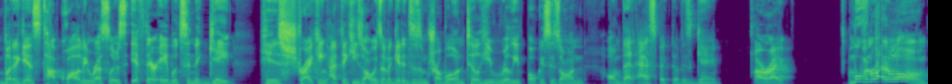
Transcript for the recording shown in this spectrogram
but against top quality wrestlers if they're able to negate his striking i think he's always going to get into some trouble until he really focuses on on that aspect of his game. All right. Moving right along.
